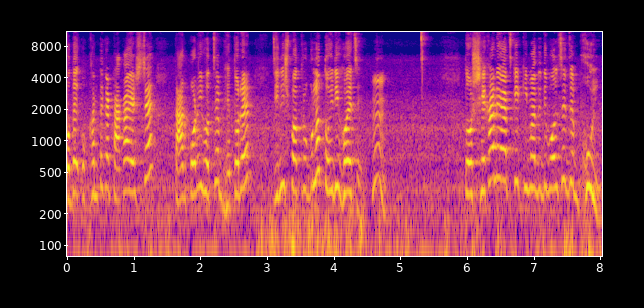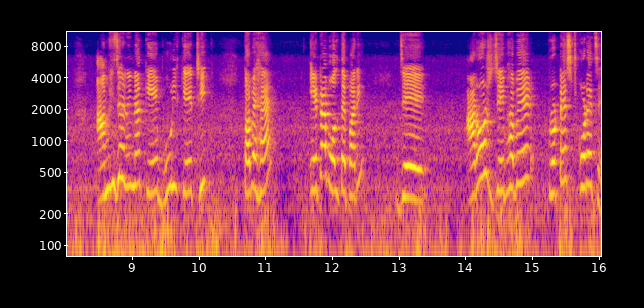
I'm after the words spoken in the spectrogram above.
ওদের, ওখান থেকে টাকা এসছে, তারপরেই হচ্ছে ভেতরের জিনিসপত্রগুলো তৈরি হয়েছে, হুম? তো সেখানে আজকে কিমা দিদি বলছে যে, ভুল। আমি জানি না কে ভুল, কে ঠিক, তবে হ্যাঁ এটা বলতে পারি যে আরস যেভাবে প্রোটেস্ট করেছে,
